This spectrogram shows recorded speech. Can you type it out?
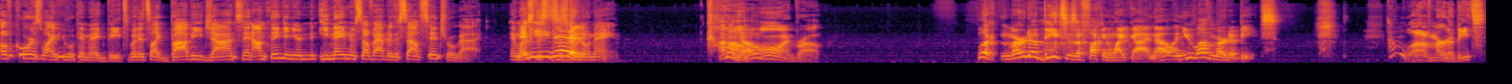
Of course, white people can make beats, but it's like Bobby Johnson. I'm thinking you're he named himself after the South Central guy, And Maybe this he did. his real name. I don't know. Come on, bro. Look, Murda Beats is a fucking white guy, Mel, and you love Murda Beats. I don't love Murda Beats.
